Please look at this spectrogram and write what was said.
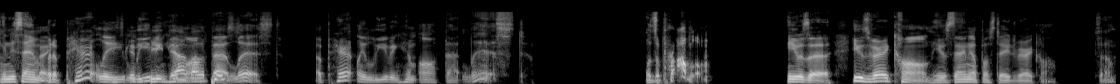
And he's saying, Like, but apparently leaving him off that list, apparently leaving him off that list was a problem. He was a he was very calm. He was standing up on stage very calm. So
